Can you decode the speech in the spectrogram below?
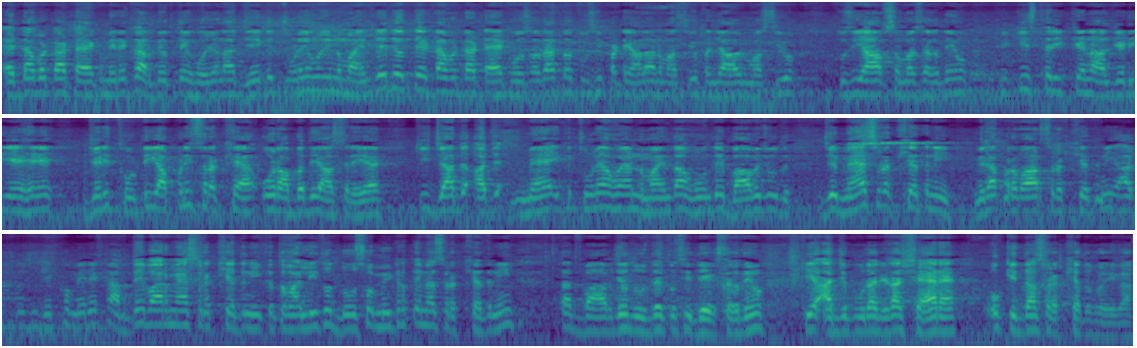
ਐਡਾ ਵੱਡਾ ਅਟੈਕ ਮੇਰੇ ਘਰ ਦੇ ਉੱਤੇ ਹੋ ਜਾਣਾ। ਜੇ ਕਿ ਚੁਣੇ ਹੋਏ ਨੁਮਾਇੰਦੇ ਦੇ ਉੱਤੇ ਐਡਾ ਵੱਡਾ ਅਟੈਕ ਹੋ ਸਕਦਾ ਤਾਂ ਤੁਸੀਂ ਪਟਿਆਲਾ ਨਿਵਾਸੀ ਹੋ, ਪੰਜਾਬ ਨਿਵਾਸੀ ਹੋ। ਤੁਸੀਂ ਆਪ ਸਮਝ ਸਕਦੇ ਹੋ ਕਿ ਕਿਸ ਤਰੀਕੇ ਨਾਲ ਜਿਹੜੀ ਇਹ ਜਿਹੜੀ ਤੁਹਾਡੀ ਆਪਣੀ ਸੁਰੱਖਿਆ ਹੈ, ਉਹ ਰੱਬ ਦੇ ਆਸਰੇ ਹੈ ਕਿ ਜਦ ਅੱਜ ਮੈਂ ਇੱਕ ਚੁਣਿਆ ਹੋਇਆ ਨੁਮਾਇੰਦਾ ਹੋਣ ਦੇ ਬਾਵਜੂਦ ਜੇ ਮੈਂ ਸੁਰੱਖਿਅਤ ਨਹੀਂ ਮੇਰਾ ਪਰਿਵਾਰ ਸੁਰੱਖਿਅਤ ਨਹੀਂ ਅੱਜ ਤੁਸੀਂ ਦੇਖੋ ਮੇਰੇ ਘਰ ਦੇ ਬਾਹਰ ਮੈਂ ਸੁਰੱਖਿਅਤ ਨਹੀਂ ਕਤਵਾਲੀ ਤੋਂ 200 ਮੀਟਰ ਤੇ ਮੈਂ ਸੁਰੱਖਿਅਤ ਨਹੀਂ ਤਾਂ ਬਾਵਜੂਦ ਉਸਦੇ ਤੁਸੀਂ ਦੇਖ ਸਕਦੇ ਹੋ ਕਿ ਅੱਜ ਪੂਰਾ ਜਿਹੜਾ ਸ਼ਹਿਰ ਹੈ ਉਹ ਕਿੱਦਾਂ ਸੁਰੱਖਿਅਤ ਹੋਏਗਾ।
